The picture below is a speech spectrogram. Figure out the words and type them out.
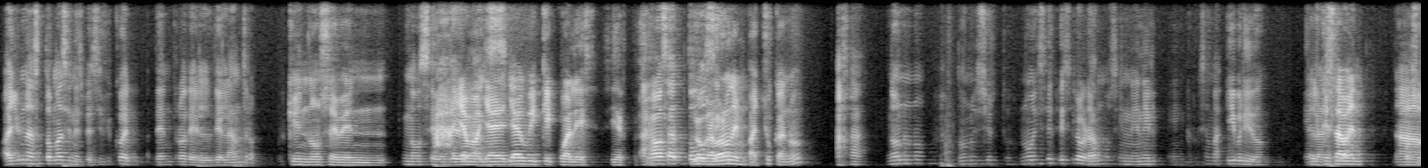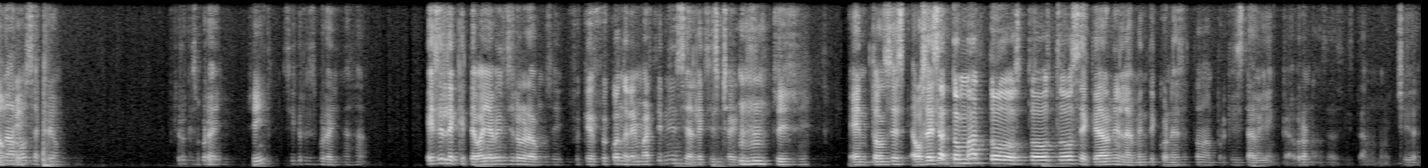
Hay unas tomas en específico en- dentro del, del antro. Que no se ven. No sé. Ah, ya, ya, ya ubiqué cuál es, cierto. Ajá, cierto. o sea, todo Lo se- grabaron en Pachuca, ¿no? Ajá. No, no, no. No, no es cierto. No, ese, ese lo grabamos en, en el. en- creo que se llama híbrido. en El que estaba en. Por Ah, zona ok. rosa, creo. Creo que es por ahí. ¿Sí? Sí, creo que es por ahí. Ajá. Es el de que te vaya bien si lo grabamos ahí. Fue, que fue con Alen Martínez y Alexis Chávez. Ujú, Sí, sí. Entonces, o sea, esa toma, todos, todos, todos se quedaron en la mente con esa toma porque sí está bien, cabrón, o sea, sí está muy chida.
